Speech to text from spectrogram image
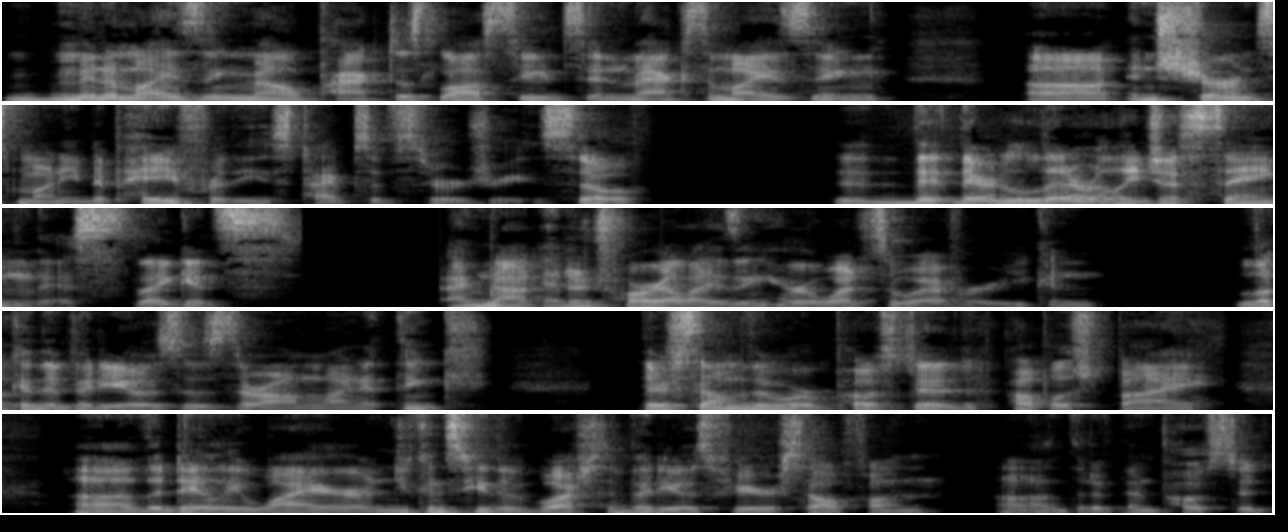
minimizing malpractice lawsuits and maximizing uh, insurance money to pay for these types of surgeries. So they're literally just saying this like it's i'm not editorializing here whatsoever you can look at the videos as they're online. I think there's some that were posted, published by uh, the Daily Wire, and you can see the watch the videos for yourself on uh, that have been posted.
